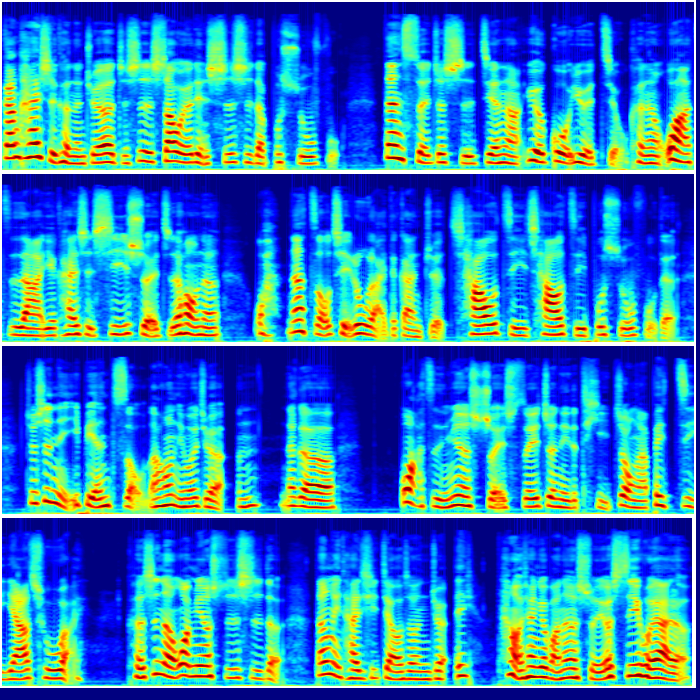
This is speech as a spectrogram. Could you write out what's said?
刚开始可能觉得只是稍微有点湿湿的不舒服，但随着时间啊越过越久，可能袜子啊也开始吸水之后呢，哇，那走起路来的感觉超级超级不舒服的。就是你一边走，然后你会觉得，嗯，那个袜子里面的水随着你的体重啊被挤压出来，可是呢，外面又湿湿的。当你抬起脚的时候，你觉得，哎，它好像又把那个水又吸回来了。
